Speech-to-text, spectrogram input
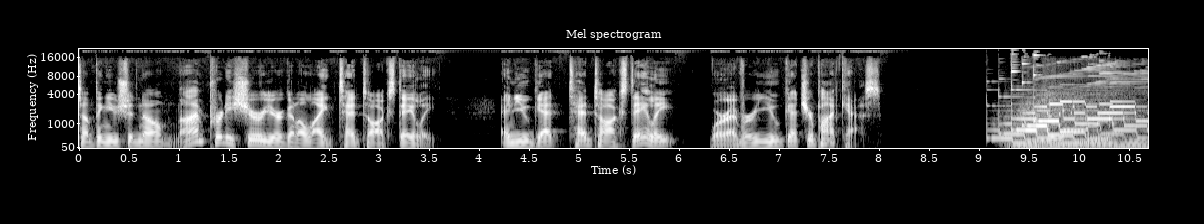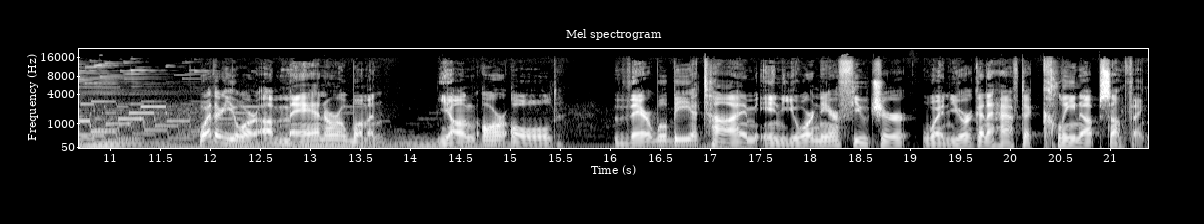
something you should know, I'm pretty sure you're going to like TED Talks Daily. And you get TED Talks Daily wherever you get your podcasts. Whether you're a man or a woman, young or old, there will be a time in your near future when you're going to have to clean up something.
